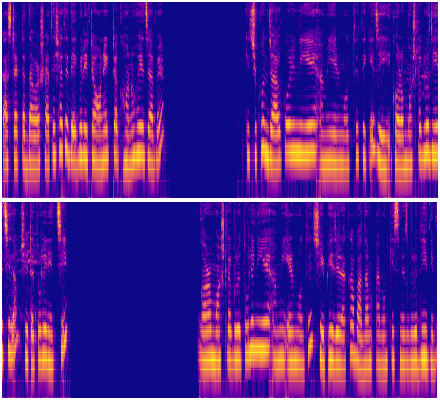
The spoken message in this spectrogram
কাস্টারটা দেওয়ার সাথে সাথে দেখবেন এটা অনেকটা ঘন হয়ে যাবে। কিছুক্ষণ জাল করে নিয়ে আমি এর মধ্যে থেকে যেই গরম মশলাগুলো দিয়েছিলাম, সেটা তুলে নিচ্ছি। গরম মশলাগুলো তুলে নিয়ে আমি এর মধ্যে সেই ভেজে রাখা বাদাম এবং কিশমিশগুলো দিয়ে দিব।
